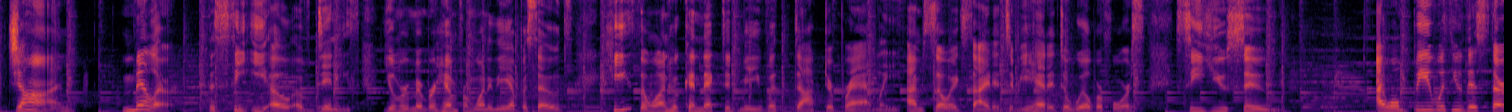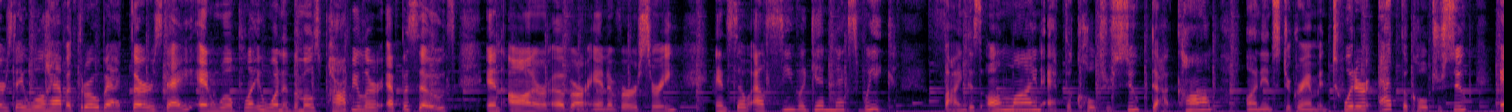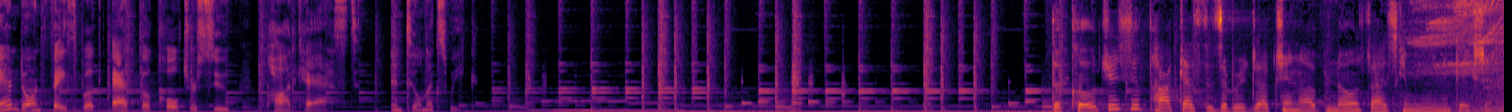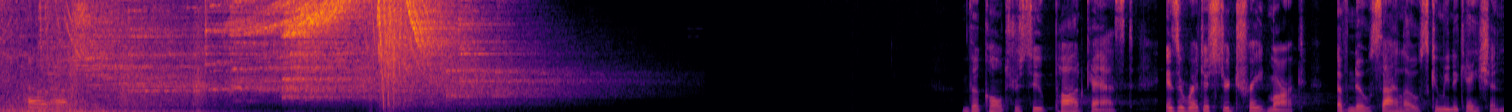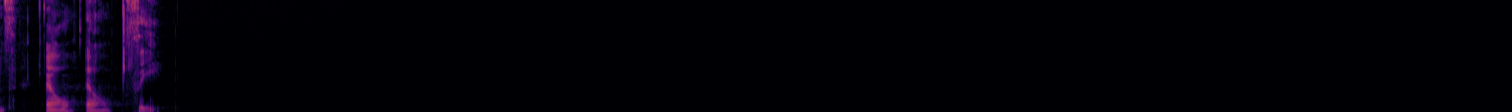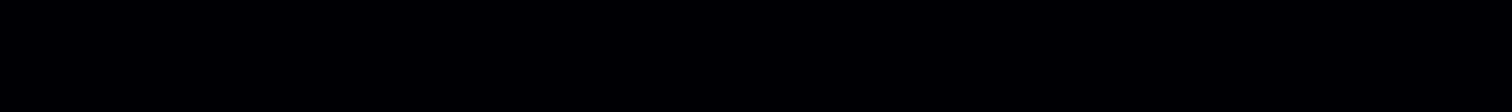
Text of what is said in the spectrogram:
John Miller, the CEO of Denny's. You'll remember him from one of the episodes. He's the one who connected me with Dr. Bradley. I'm so excited to be headed to Wilberforce. See you soon. I won't be with you this Thursday. We'll have a throwback Thursday and we'll play one of the most popular episodes in honor of our anniversary. And so I'll see you again next week. Find us online at theculturesoup.com, on Instagram and Twitter at The Culture Soup, and on Facebook at The Culture Soup Podcast. Until next week. The Culture Soup Podcast is a production of No Silos Communication, LLC. The Culture Soup Podcast is a registered trademark of No Silos Communications, LLC.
